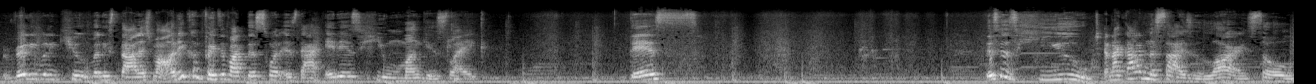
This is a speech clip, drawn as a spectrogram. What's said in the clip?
really really cute really stylish. My only complaint about this one is that it is humongous. Like this this is huge. And I got in a size large so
